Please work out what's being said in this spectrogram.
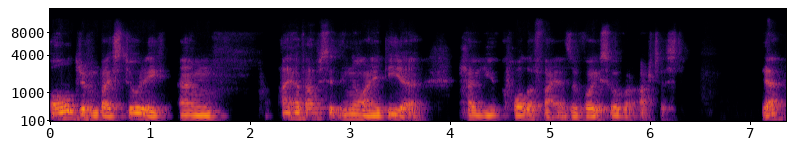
all driven by story. Um, I have absolutely no idea how you qualify as a voiceover artist. Yeah.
